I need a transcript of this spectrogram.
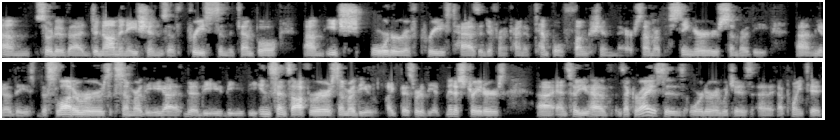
um, sort of uh, denominations of priests in the temple. Um, each order of priest has a different kind of temple function there. Some are the singers, some are the um, you know the the slaughterers some are the, uh, the, the the the incense offerers some are the like the sort of the administrators. Uh, and so you have zacharias's order which is uh, appointed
